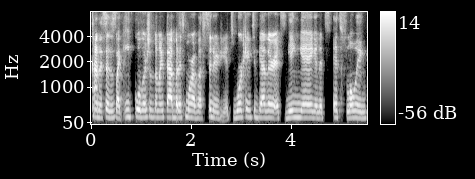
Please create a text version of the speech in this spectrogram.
kind of says it's like equal or something like that, but it's more of a synergy. It's working together. It's yin yang, and it's it's flowing,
